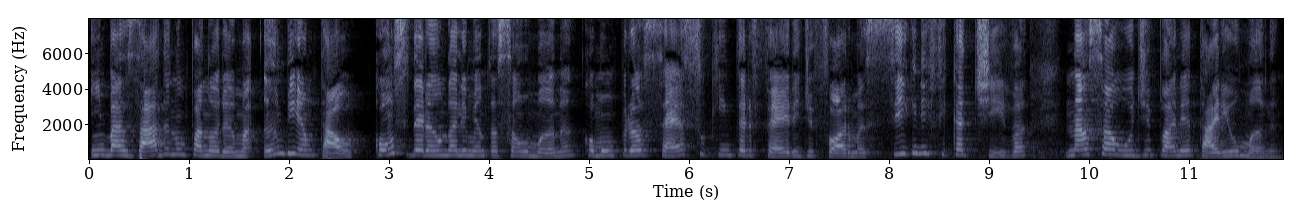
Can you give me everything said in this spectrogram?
embasada num panorama ambiental, considerando a alimentação humana como um processo que interfere de forma significativa na saúde planetária e humana.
